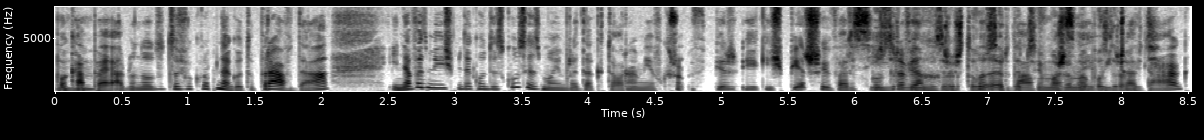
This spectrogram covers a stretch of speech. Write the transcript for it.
PKP, Mhm. albo no to coś okropnego, to prawda. I nawet mieliśmy taką dyskusję z moim redaktorem, ja w, w pier- jakiejś pierwszej wersji... Pozdrawiamy zresztą po- serdecznie, Pawła możemy pozdrowić. Tak.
